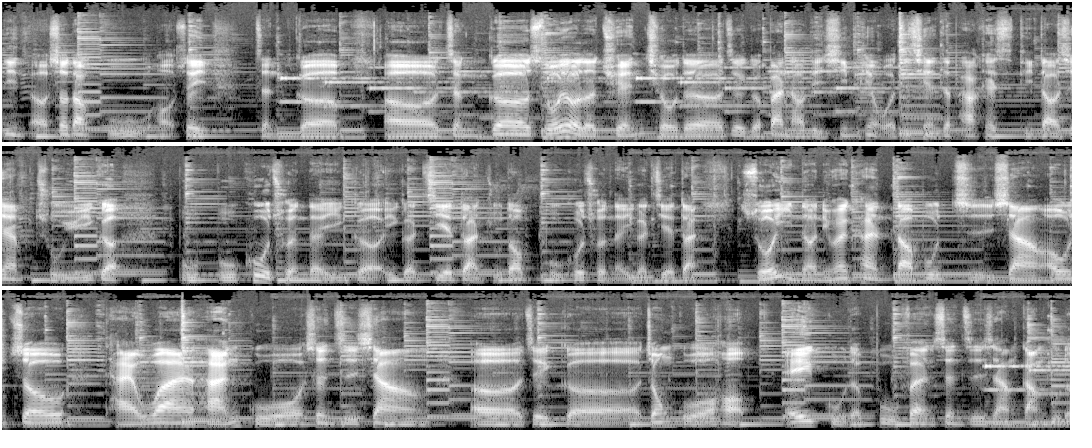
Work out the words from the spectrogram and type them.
一呃受到鼓舞，哈，所以。整个呃，整个所有的全球的这个半导体芯片，我之前在 Podcast 提到，现在处于一个补补库存的一个一个阶段，主动补库存的一个阶段。所以呢，你会看到不止像欧洲、台湾、韩国，甚至像。呃，这个中国哈 A 股的部分，甚至像港股的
